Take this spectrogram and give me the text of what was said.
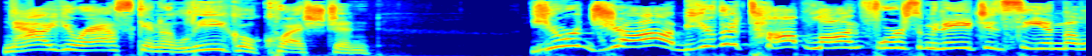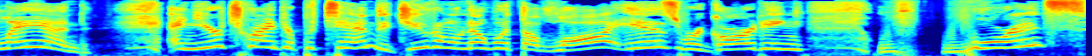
Now you're asking a legal question. Your job, you're the top law enforcement agency in the land, and you're trying to pretend that you don't know what the law is regarding warrants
